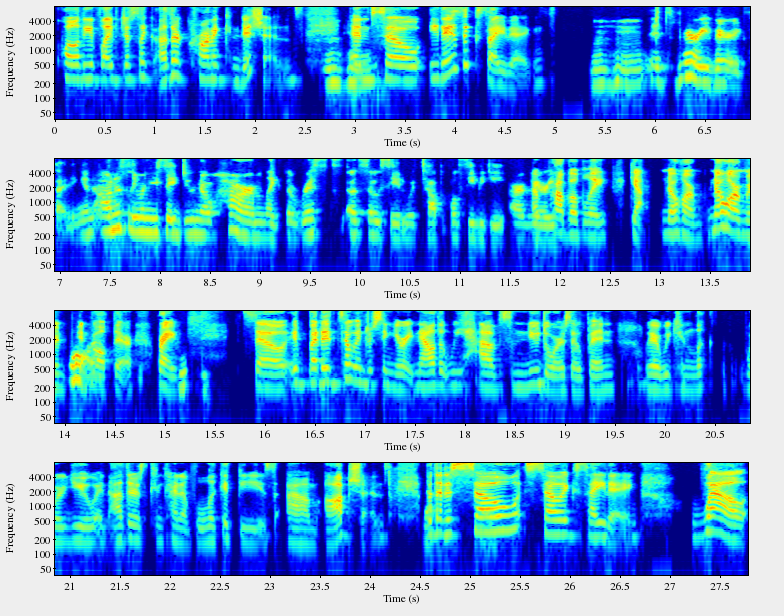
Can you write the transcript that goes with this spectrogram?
quality of life just like other chronic conditions. Mm-hmm. and so it is exciting Mm-hmm. It's very, very exciting. And honestly, when you say do no harm, like the risks associated with topical CBD are uh, very probably, yeah, no harm, no harm in, involved there, right? Mm-hmm. So, it, but it's so interesting. You're right. Now that we have some new doors open where we can look, where you and others can kind of look at these um, options. Yeah. But that is so, so exciting. Well,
